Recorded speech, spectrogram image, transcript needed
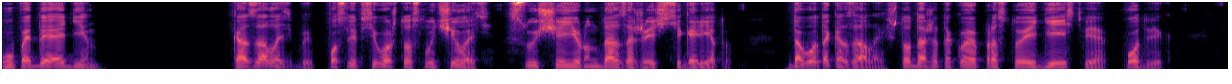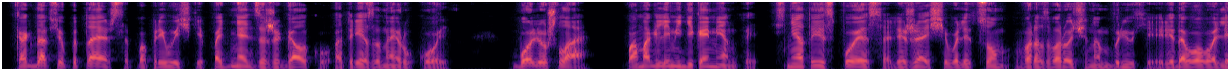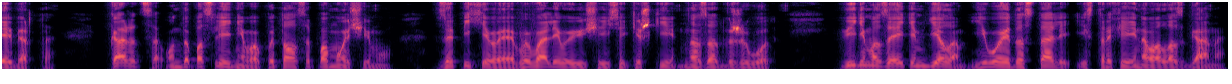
УПД-1. Казалось бы, после всего, что случилось, сущая ерунда зажечь сигарету. Да вот оказалось, что даже такое простое действие – подвиг. Когда все пытаешься по привычке поднять зажигалку отрезанной рукой. Боль ушла, помогли медикаменты, снятые с пояса, лежащего лицом в развороченном брюхе рядового Леберта. Кажется, он до последнего пытался помочь ему – запихивая вываливающиеся кишки назад в живот. Видимо, за этим делом его и достали из трофейного лазгана.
